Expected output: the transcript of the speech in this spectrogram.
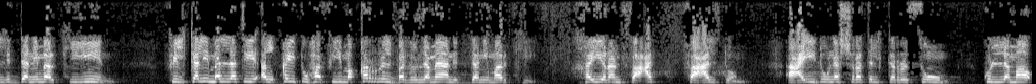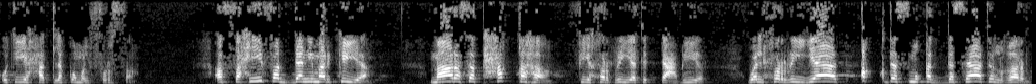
للدنماركيين في الكلمة التي ألقيتها في مقر البرلمان الدنماركي. خيرا فعلت فعلتم. أعيدوا نشر تلك الرسوم كلما أتيحت لكم الفرصة. الصحيفة الدنماركية مارست حقها في حرية التعبير والحريات أقدس مقدسات الغرب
